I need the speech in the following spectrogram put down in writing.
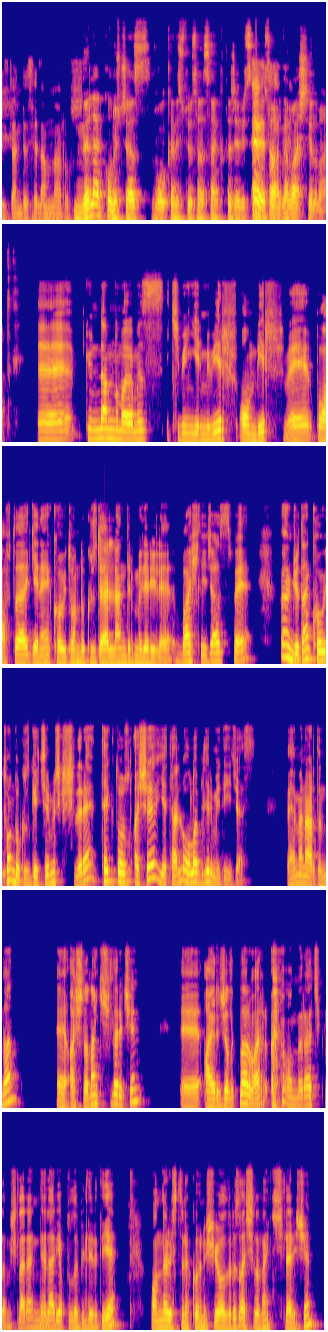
Bizden de selamlar olsun. Neler konuşacağız? Volkan istiyorsan sen kısaca bir sen evet, sonra başlayalım artık. Ee, gündem numaramız 2021-11 ve bu hafta gene COVID-19 değerlendirmeleriyle başlayacağız ve önceden COVID-19 geçirmiş kişilere tek doz aşı yeterli olabilir mi diyeceğiz. Ve hemen ardından e, aşılanan kişiler için e, ayrıcalıklar var. Onları açıklamışlar hani neler yapılabilir diye. Onlar üstüne konuşuyor oluruz aşılanan kişiler için.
